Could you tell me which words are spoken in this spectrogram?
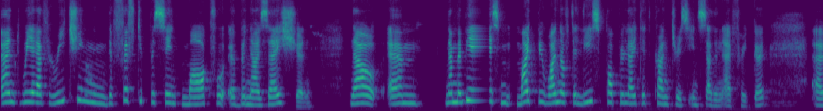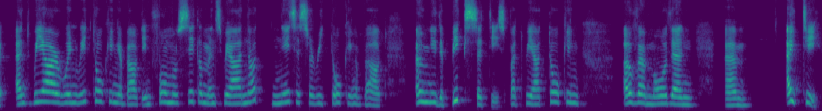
and we have reaching the 50% mark for urbanization. Now, um, Namibia is, might be one of the least populated countries in Southern Africa. Uh, and we are, when we're talking about informal settlements, we are not necessarily talking about only the big cities, but we are talking over more than um, 80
